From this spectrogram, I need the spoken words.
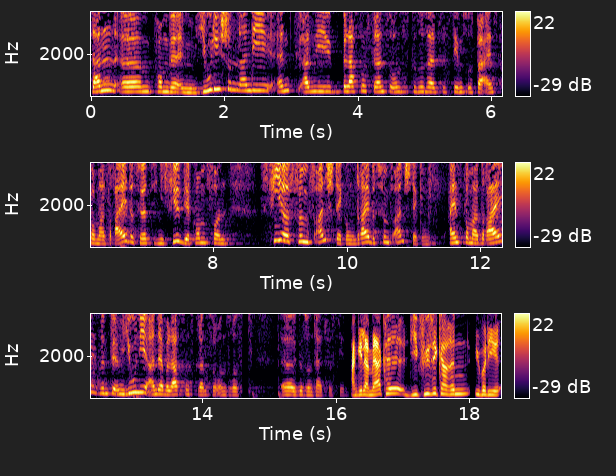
Dann ähm, kommen wir im Juli schon an die, an die Belastungsgrenze unseres Gesundheitssystems und bei 1,3, das hört sich nicht viel, wir kommen von vier, fünf Ansteckungen, drei bis fünf Ansteckungen. 1,3 sind wir im Juni an der Belastungsgrenze unseres äh, Gesundheitssystems. Angela Merkel, die Physikerin über die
